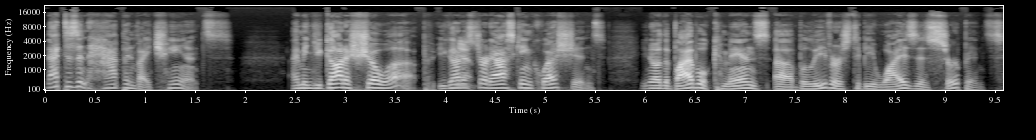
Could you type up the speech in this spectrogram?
that doesn't happen by chance. I mean, you got to show up. You got to Yeah. start asking questions. You know, the Bible commands uh, believers to be wise as serpents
